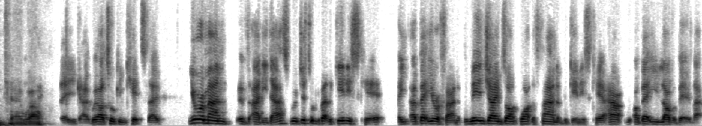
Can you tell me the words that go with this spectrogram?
okay, well. there you go. We are talking kits though. you're a man of Adidas. We are just talking about the Guinness kit. I, I, bet you're a fan of. Me and James aren't quite the fan of the Guinness kit. How, I bet you love a bit of that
